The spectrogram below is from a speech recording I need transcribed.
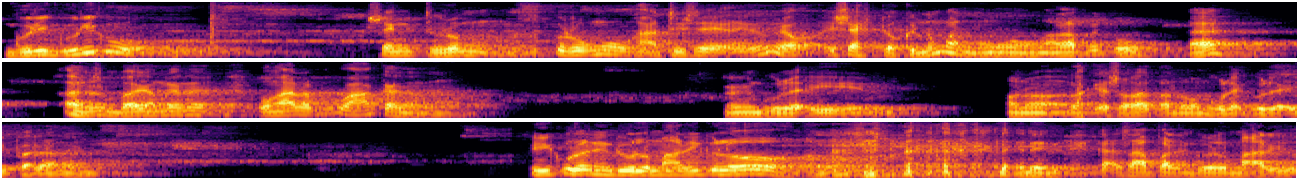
Guri-guri ku sing durung krungu hadise ya isih jogeneman wong Arab iku, eh? Sembahyang ngene wong Arab ku akeh. Nang goleki ana lagi salat ana wong golek-goleki barang. Iku lho ning lemari ku lho. Gak sabar ning lemari.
